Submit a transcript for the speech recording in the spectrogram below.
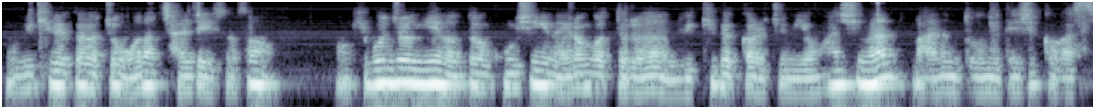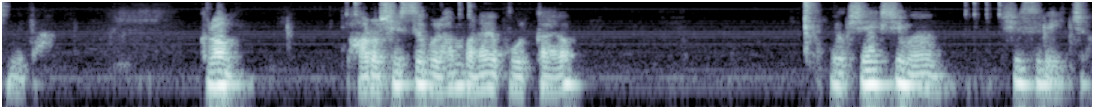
뭐 위키백과가 좀 워낙 잘 돼 있어서 어, 기본적인 어떤 공식이나 이런 것들은 위키백과를 좀 이용하시면 많은 도움이 되실 것 같습니다. 그럼 바로 실습을 한번 해볼까요? 역시 핵심은 실습에 있죠.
